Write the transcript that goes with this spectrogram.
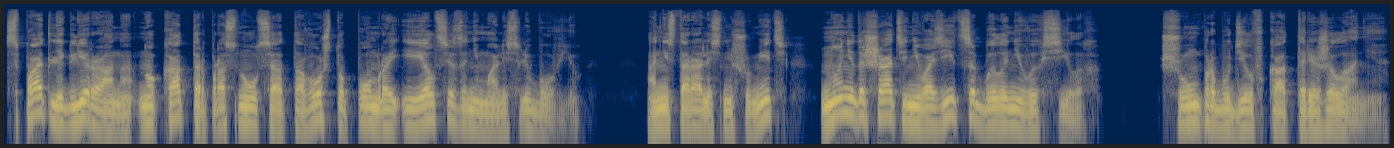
Спать легли рано, но Каттер проснулся от того, что Помрой и Элси занимались любовью. Они старались не шуметь, но не дышать и не возиться было не в их силах. Шум пробудил в Каттере желание.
